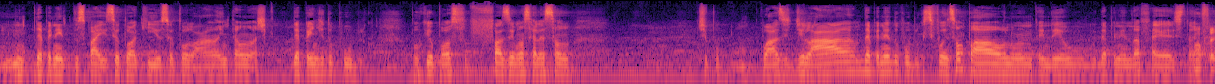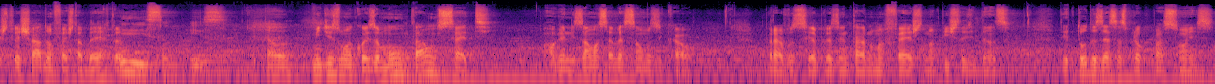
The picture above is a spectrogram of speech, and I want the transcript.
independente dos países. Se eu estou aqui ou se eu estou lá, então acho que depende do público. Porque eu posso fazer uma seleção, tipo, quase de lá, dependendo do público. Se for em São Paulo, entendeu? Dependendo da festa. Uma festa fechada, uma festa aberta. Isso, isso. Então... Me diz uma coisa, montar um set, organizar uma seleção musical para você apresentar numa festa, numa pista de dança, ter todas essas preocupações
